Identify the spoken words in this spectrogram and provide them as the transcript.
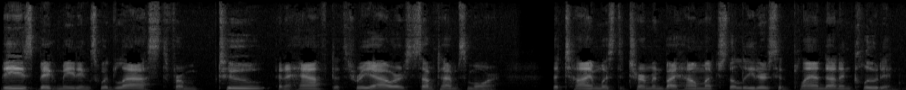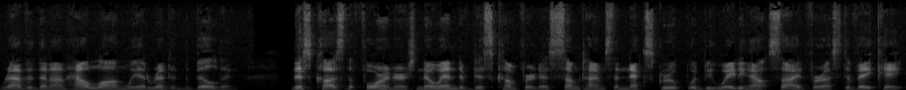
These big meetings would last from two and a half to three hours, sometimes more. The time was determined by how much the leaders had planned on including, rather than on how long we had rented the building. This caused the foreigners no end of discomfort, as sometimes the next group would be waiting outside for us to vacate.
